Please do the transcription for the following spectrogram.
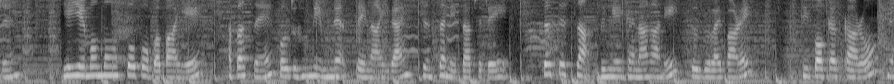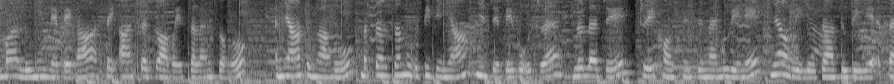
ရှင် ရေရေမုံမုံပို့ပို့ပပရဲ့အပတ်စဉ်ပုတ်တခုနေ့မနေ့10နာရီတိုင်းတင်ဆက်နေကြဖြစ်တဲ့တက်သစ္စာလူငယ်ကဏ္ဍကနေကြိုဆိုလိုက်ပါရယ်ဒီ podcast ကတော့မြန်မာလူမှုနယ်ပယ်ကစိတ်အားတက်ကြွပွဲဇလန်းစုံကိုအများသူငါကိုမတန်ဆွမ်းမှုအသိပညာညှင့်တင်ပေးဖို့အတွက်လွတ်လပ်တဲ့တွေးခေါ်ဆင်ခြင်နိုင်မှုတွေနဲ့မျှဝေလိုချသူတွေရဲ့အသံ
